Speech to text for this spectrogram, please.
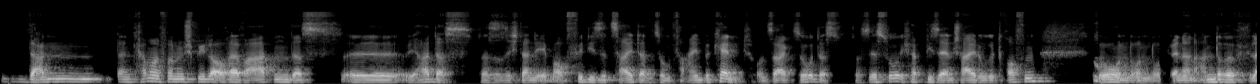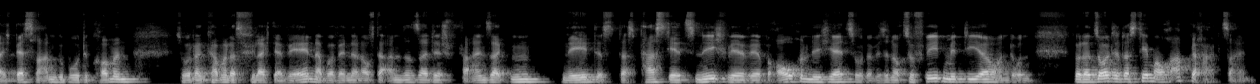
dann, dann kann man von einem Spieler auch erwarten, dass, äh, ja, dass, dass er sich dann eben auch für diese Zeit dann zum Verein bekennt und sagt, so, das, das ist so, ich habe diese Entscheidung getroffen. So, und, und, und wenn dann andere, vielleicht bessere Angebote kommen, so, dann kann man das vielleicht erwähnen. Aber wenn dann auf der anderen Seite der Verein sagt, hm, nee, das, das passt jetzt nicht, wir, wir brauchen dich jetzt oder wir sind auch zufrieden mit dir und, und so, dann sollte das Thema auch abgehakt sein.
